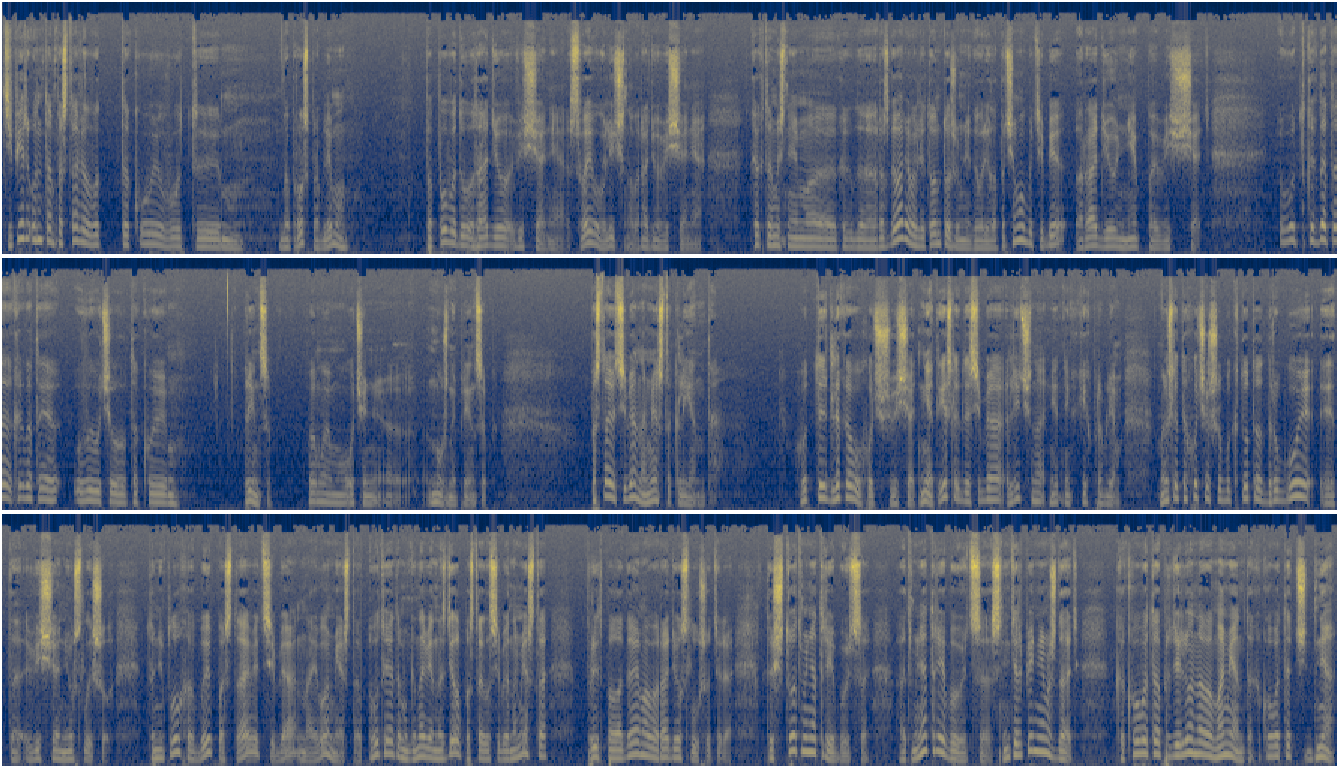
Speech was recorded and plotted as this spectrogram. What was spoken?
Теперь он там поставил вот такой вот э, вопрос, проблему по поводу радиовещания, своего личного радиовещания – как-то мы с ним, э, когда разговаривали, то он тоже мне говорил, а почему бы тебе радио не повещать? Вот когда-то когда я выучил такой принцип, по-моему, очень э, нужный принцип. Поставить себя на место клиента. Вот ты для кого хочешь вещать? Нет, если для себя лично нет никаких проблем. Но если ты хочешь, чтобы кто-то другой это вещание услышал, то неплохо бы поставить себя на его место. Вот я это мгновенно сделал, поставил себя на место предполагаемого радиослушателя. То есть что от меня требуется? От меня требуется с нетерпением ждать какого-то определенного момента, какого-то дня,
